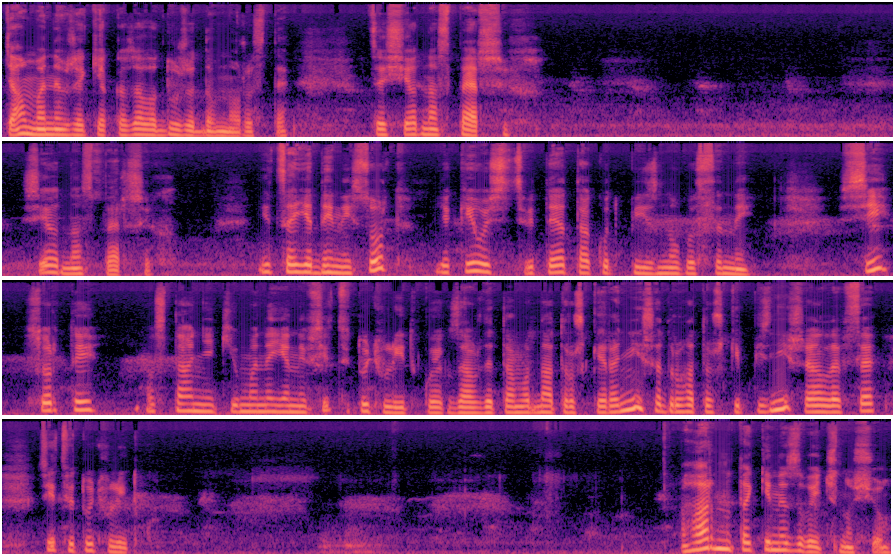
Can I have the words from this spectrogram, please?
Ця в мене вже, як я казала, дуже давно росте. Це ще одна з перших. Ще одна з перших. І це єдиний сорт, який ось цвіте так от пізно восени. Всі сорти останні, які в мене є, не всі цвітуть влітку, як завжди. Там одна трошки раніше, друга трошки пізніше, але все, всі цвітуть влітку. Гарно так і незвично, що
